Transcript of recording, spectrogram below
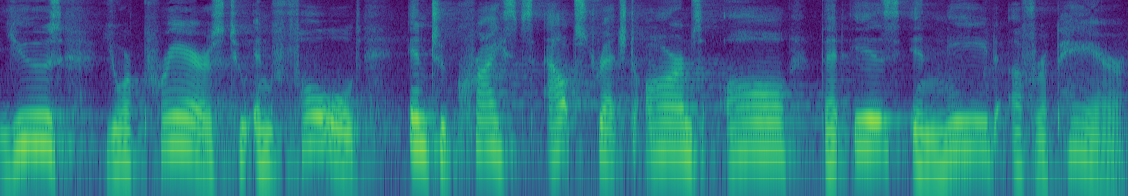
Use your prayers to enfold into Christ's outstretched arms all that is in need of repair.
